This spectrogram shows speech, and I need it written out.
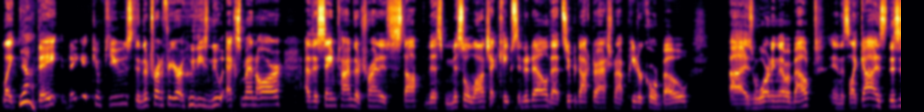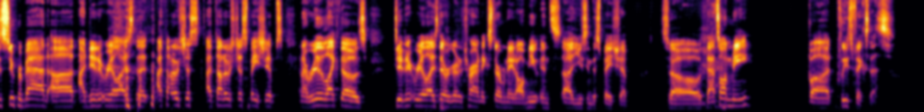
Like Yeah. they they get confused and they're trying to figure out who these new X-Men are. At the same time they're trying to stop this missile launch at Cape Citadel that Super Doctor astronaut Peter Corbeau uh, is warning them about. And it's like, guys, this is super bad. Uh, I didn't realize that I thought it was just I thought it was just spaceships and I really like those. Didn't realize they were going to try and exterminate all mutants uh, using the spaceship. So that's on me. But please fix this.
